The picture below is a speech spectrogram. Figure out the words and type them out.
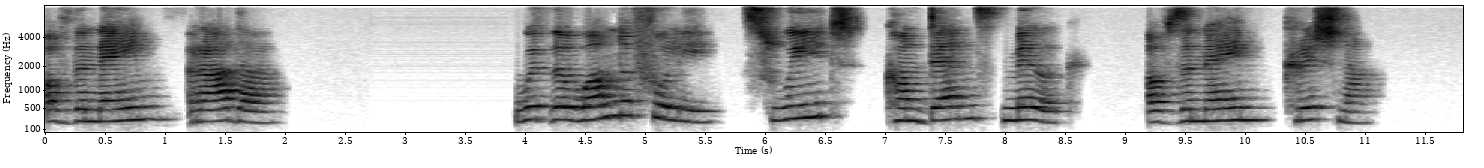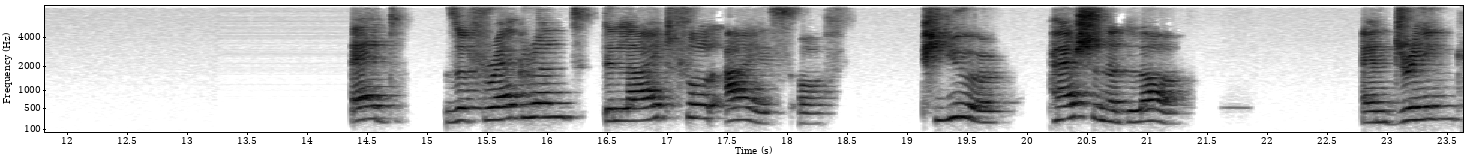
of the name Radha with the wonderfully sweet, condensed milk of the name Krishna. Add the fragrant, delightful eyes of pure, passionate love and drink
